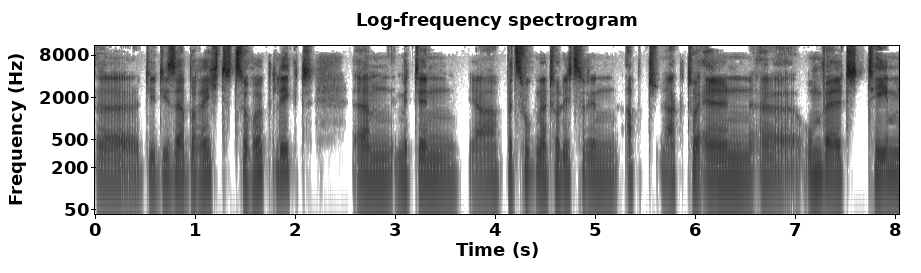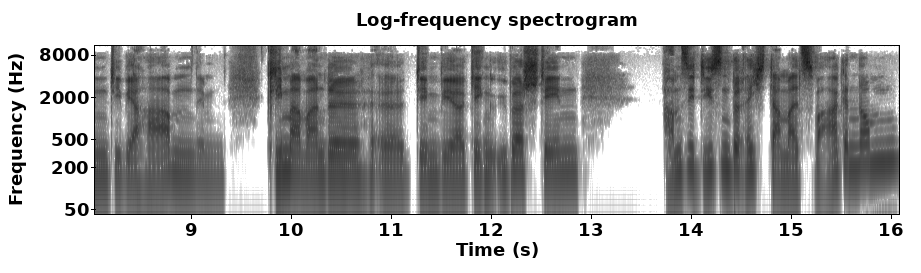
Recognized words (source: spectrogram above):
äh, die dieser Bericht zurückliegt, ähm, mit den ja Bezug natürlich zu den aktuellen äh, Umweltthemen, die wir haben, dem Klimawandel, äh, dem wir gegenüberstehen. Haben Sie diesen Bericht damals wahrgenommen?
